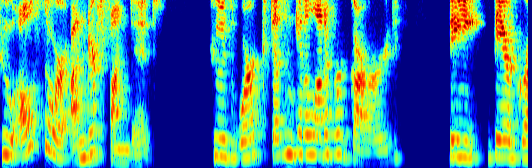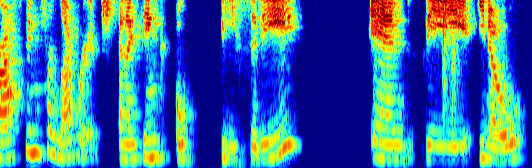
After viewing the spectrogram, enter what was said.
who also are underfunded, whose work doesn't get a lot of regard, they, they are grasping for leverage. And I think obesity and the, you know,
